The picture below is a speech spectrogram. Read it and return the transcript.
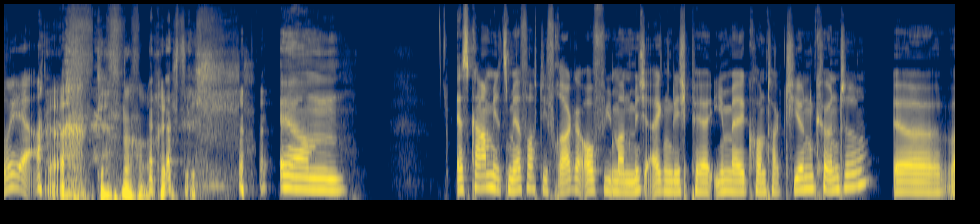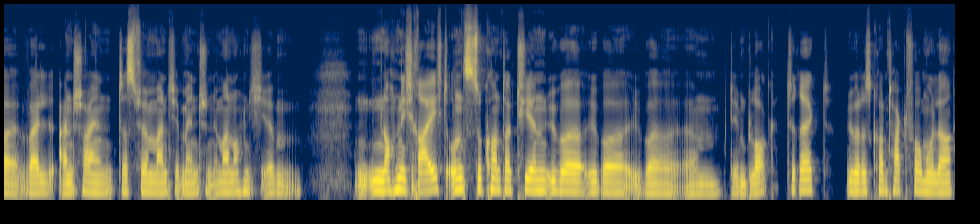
oh ja. Ja, genau, richtig. Ähm, es kam jetzt mehrfach die Frage auf, wie man mich eigentlich per E-Mail kontaktieren könnte, äh, weil, weil anscheinend das für manche Menschen immer noch nicht ähm, noch nicht reicht, uns zu kontaktieren über über über ähm, den Blog direkt über das Kontaktformular.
